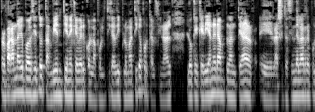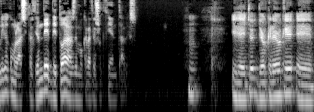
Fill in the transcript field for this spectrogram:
Propaganda que, por cierto, también tiene que ver con la política diplomática porque al final lo que querían era plantear eh, la situación de la República como la situación de, todas las democracias occidentales. Hmm. Y de hecho, yo creo que eh,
